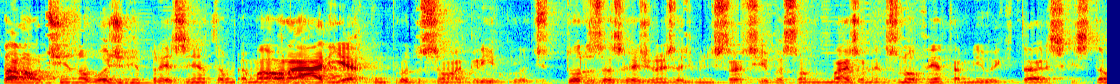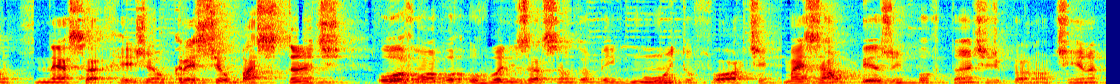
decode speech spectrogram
Planaltina hoje representa a maior área com produção agrícola de todas as regiões administrativas, são mais ou menos 90 mil hectares que estão nessa região, cresceu bastante. Houve uma urbanização também muito forte, mas há um peso importante de Planaltina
